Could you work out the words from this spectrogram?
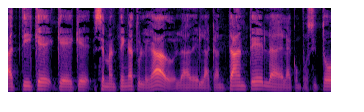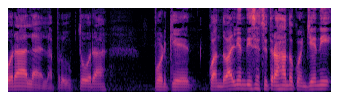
a ti que, que, se mantenga tu legado? La de la cantante, la de la compositora, la de la productora porque cuando alguien dice estoy trabajando con Jenny,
